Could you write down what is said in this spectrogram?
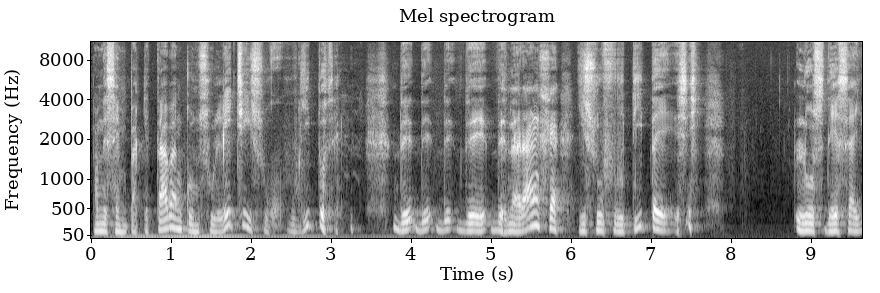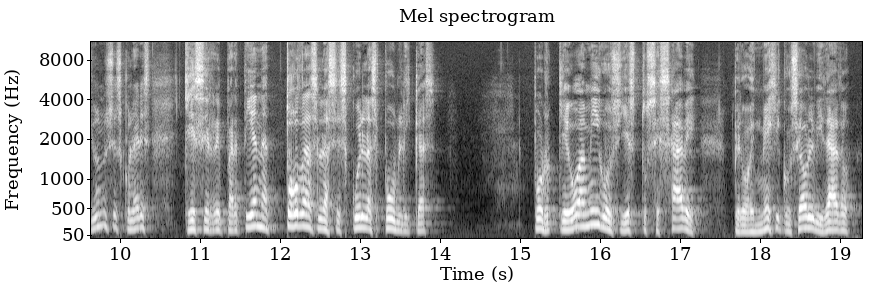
donde se empaquetaban con su leche y su juguito de, de naranja y su frutita, los desayunos escolares que se repartían a todas las escuelas públicas, porque, oh amigos, y esto se sabe, pero en México se ha olvidado,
